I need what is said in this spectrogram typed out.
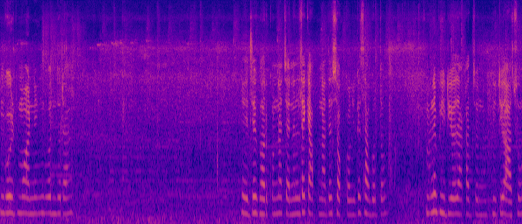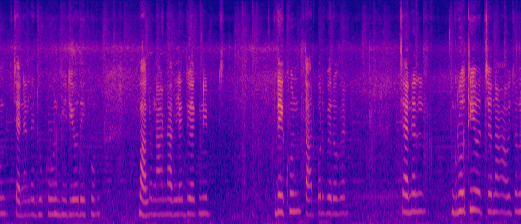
গুড মর্নিং বন্ধুরা। এই যে ঘরকন্যা চ্যানেল থেকে আপনাদের সকলকে স্বাগত। মানে ভিডিও দেখার জন্য। ভিডিও আসুন চ্যানেলে ঢুকুন ভিডিও দেখুন। ভালো না লাগলে দু এক মিনিট দেখুন, তারপর বেরোবেন। চ্যানেল গ্রোথই হচ্ছে না, ওই জন্য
